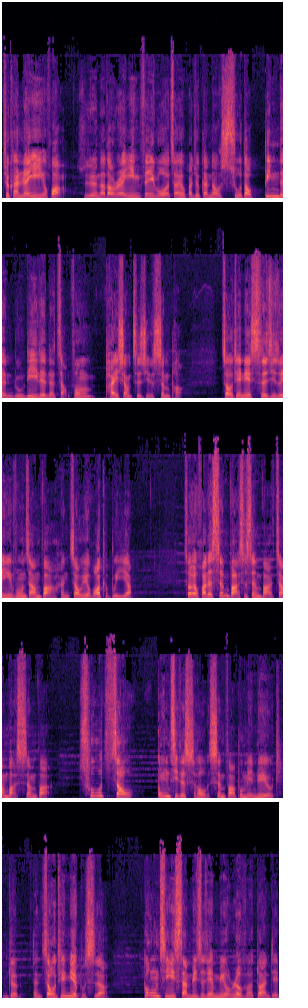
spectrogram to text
就看人影一晃，随着那道人影飞过，赵月华就感到数道冰冷如利刃的掌风拍向自己的身旁。赵天烈使起的阴风掌法和赵月华可不一样。赵月华的身法是身法，掌法是身法。出招攻击的时候，身法不免略有停顿，但赵天烈不是啊，攻击与闪避之间没有任何断点，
